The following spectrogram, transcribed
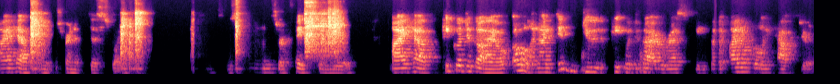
I have, let me turn it this way. The spoons are facing you. I have pico de gallo. Oh, and I didn't do the pico de gallo recipe, but I don't really have to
